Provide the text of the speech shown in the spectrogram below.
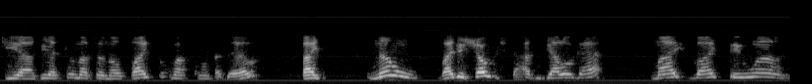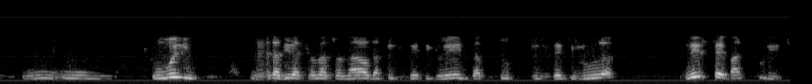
que a direção nacional vai tomar conta dela, vai não vai deixar o Estado dialogar, mas vai ter uma, um, um, olho né, da direção nacional, da presidente Iglesias, do presidente Lula, nesse debate político.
